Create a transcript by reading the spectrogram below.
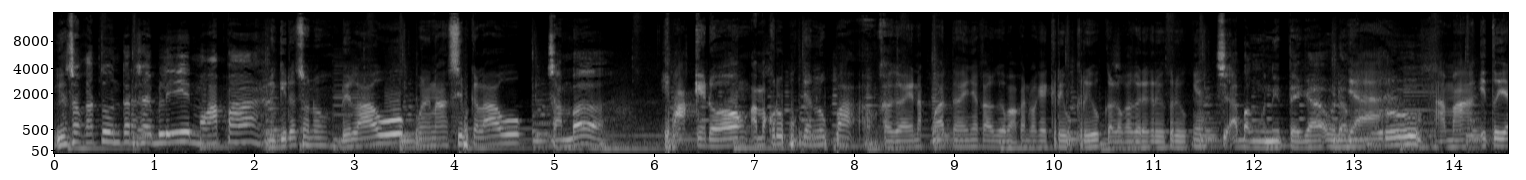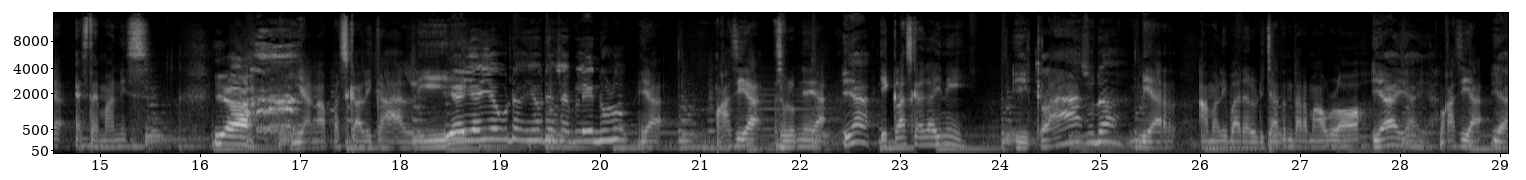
Ya sok atuh ntar saya beliin, mau apa? Lagi dah sono, beli lauk, pakai nasi pakai lauk. Sambal. Ya pakai dong, sama kerupuk jangan lupa. Kagak enak banget kayaknya kalau makan pakai kriuk-kriuk kalau kagak ada kriuk-kriuknya. Si abang menit tega udah Ya, memburu. sama itu ya es teh manis. Ya. Ya ngapa sekali-kali. Iya, iya, ya udah, ya udah saya beliin dulu. Ya, makasih ya sebelumnya ya. Iya. Ikhlas kagak ini? Ikhlas sudah. Biar amal ibadah lu dicatat ntar sama Allah. Ya, ya, ya. Makasih ya. Ya,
